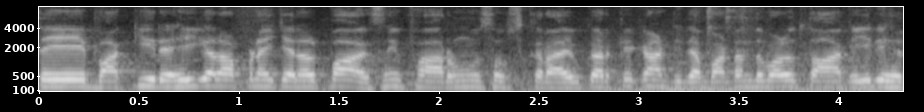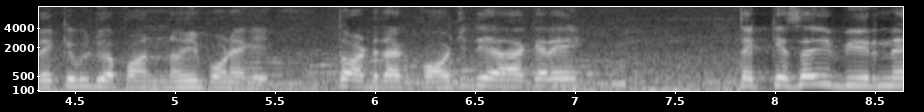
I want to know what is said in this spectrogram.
ਤੇ ਬਾਕੀ ਰਹੀ ਗੱਲ ਆਪਣੇ ਚੈਨਲ ਭਾਗ ਸਿੰਘ ਫਾਰਮ ਨੂੰ ਸਬਸਕ੍ਰਾਈਬ ਕਰਕੇ ਘੰਟੀ ਦਾ ਬਟਨ ਦਬਾ ਲਓ ਤਾਂ ਕਿ ਜਿਹੜੀ ਹਰ ਇੱਕ ਵੀਡੀਓ ਆਪਾਂ ਨਵੀਂ ਪਾਉਣੇਗੇ ਤੁਹਾਡੇ ਤੱਕ ਪਹੁੰਚਦੀ ਰਿਹਾ ਕਰੇ। ਤੇ ਕਿਸੇ ਵੀ ਵੀਰ ਨੇ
